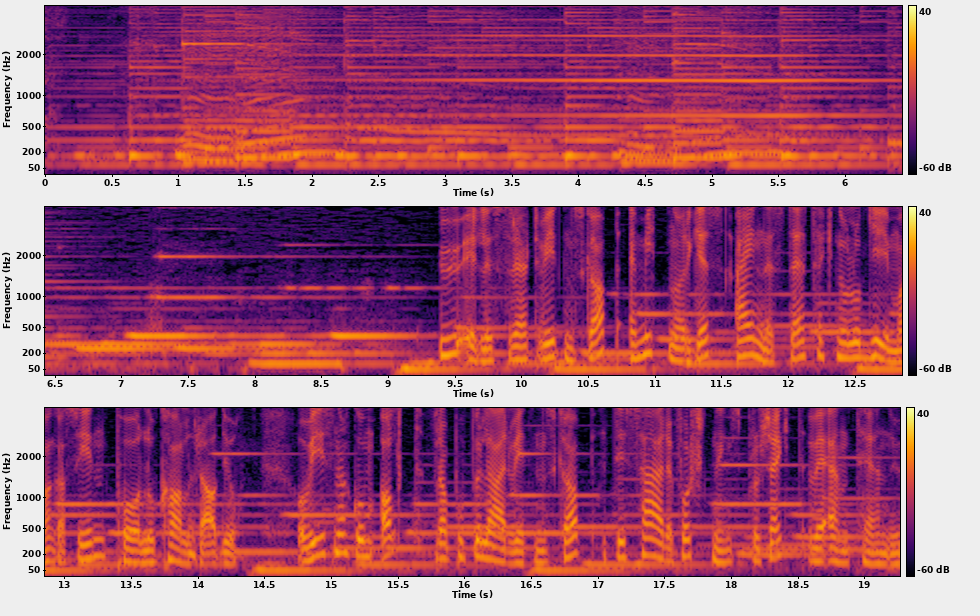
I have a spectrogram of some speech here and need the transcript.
Uillustrert vitenskap er Midt-Norges eneste teknologimagasin på lokalradio. Og vi snakker om alt fra populærvitenskap til sære forskningsprosjekt ved NTNU.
